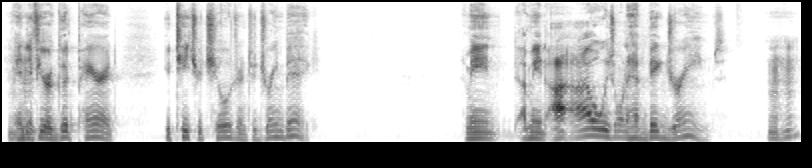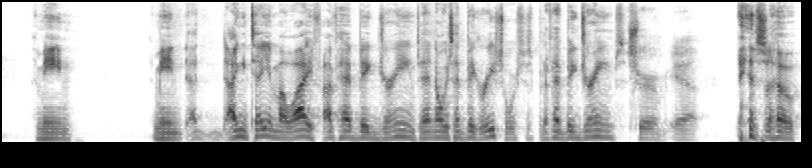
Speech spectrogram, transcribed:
Mm-hmm. And if you're a good parent, you teach your children to dream big. I mean, I mean, I, I always want to have big dreams. Mm-hmm. I mean, I mean, I, I, can tell you my wife, I've had big dreams. I hadn't always had big resources, but I've had big dreams. Sure, yeah. And so,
